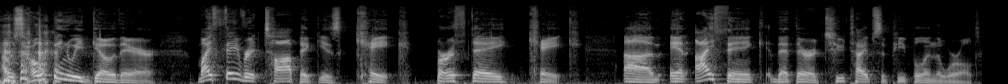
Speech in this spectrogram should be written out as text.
I was hoping we'd go there. My favorite topic is cake, birthday cake. Um, and I think that there are two types of people in the world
